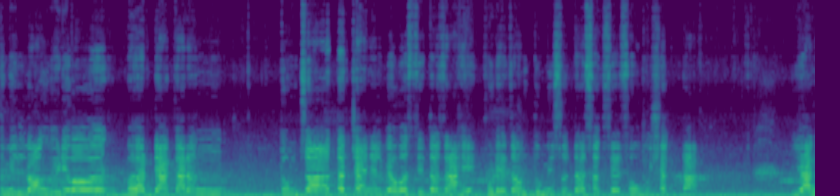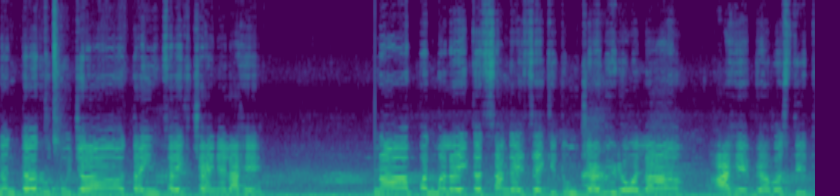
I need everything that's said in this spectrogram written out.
तुम्ही लॉंग व्हिडिओवर भर द्या. कारण तुमचा तर चॅनल व्यवस्थितच आहे. पुढे जाऊन तुम्ही सुद्धा सक्सेस होऊ शकता. यानंतर ऋतुजा ताईंचा एक चॅनल आहे. ना पण मला एकच सांगायचं आहे की तुमच्या व्हिडिओला आहे व्यवस्थित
